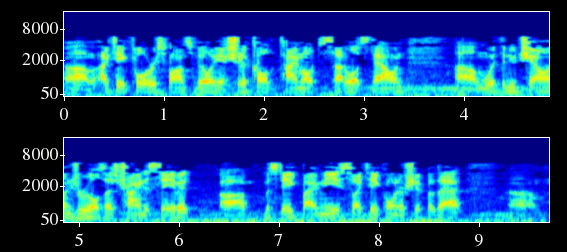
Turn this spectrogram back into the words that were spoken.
Um, I take full responsibility. I should have called a timeout to settle us down. Um, with the new challenge rules, I was trying to save it. Uh, mistake by me, so I take ownership of that. Um,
